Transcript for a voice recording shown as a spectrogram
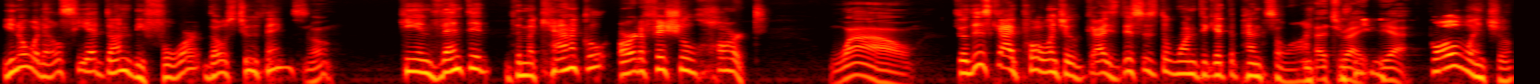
you know what else he had done before those two things? No. He invented the mechanical artificial heart. Wow. So this guy, Paul Winchell, guys, this is the one to get the pencil on. That's His right. Yeah. Paul Winchell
